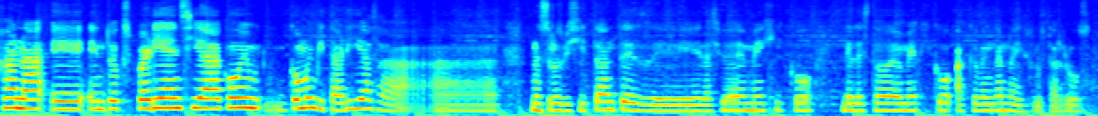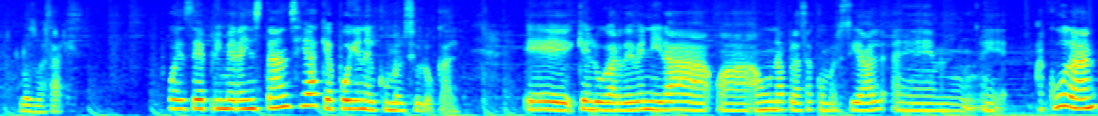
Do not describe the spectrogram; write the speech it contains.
Hanna, eh, en tu experiencia, ¿cómo, invitarías a, nuestros visitantes de la Ciudad de México, del Estado de México, a que vengan a disfrutar los, los bazares? Pues de primera instancia, que apoyen el comercio local. Eh, que en lugar de venir a, una plaza comercial, em, acudan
